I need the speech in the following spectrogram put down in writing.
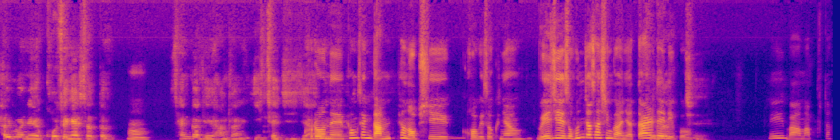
할머니의 고생했었던 어. 생각이 항상 잊혀지지 그러네. 않는. 평생 남편 없이 거기서 그냥 외지에서 혼자 사신 거 아니야? 딸 데리고. 그렇지. 에이, 마음 아프다.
